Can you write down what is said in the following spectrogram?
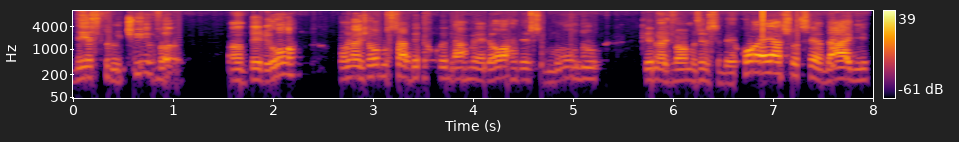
destrutiva anterior, nós vamos saber cuidar melhor desse mundo que nós vamos receber? Qual é a sociedade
